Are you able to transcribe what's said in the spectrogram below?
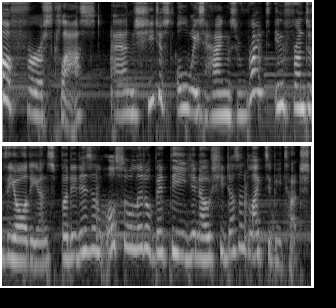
off first class and she just always hangs right in front of the audience but it is also a little bit the you know she doesn't like to be touched.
